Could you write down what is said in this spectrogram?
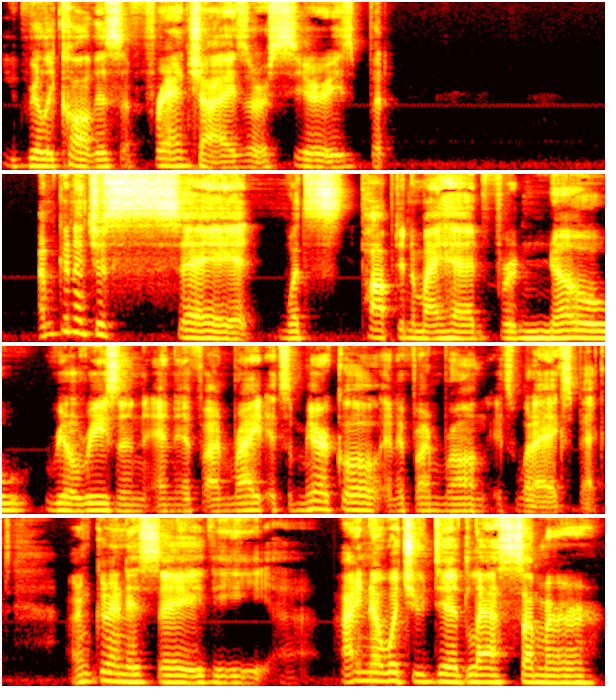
you'd really call this a franchise or a series, but I'm gonna just say it what's popped into my head for no real reason. And if I'm right, it's a miracle. And if I'm wrong, it's what I expect. I'm going to say the uh, I Know What You Did Last Summer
